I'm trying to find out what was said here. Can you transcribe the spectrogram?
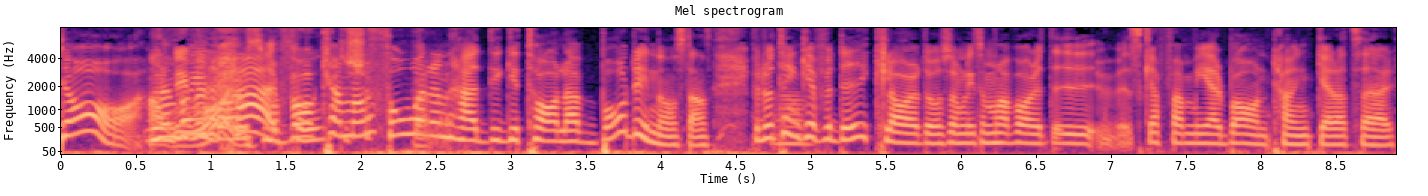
Ja, men det vad, är bara här? var kan man få den här digitala bodyn någonstans? För då tänker jag för dig Klara då som liksom har varit i skaffa mer barntankar att så här,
